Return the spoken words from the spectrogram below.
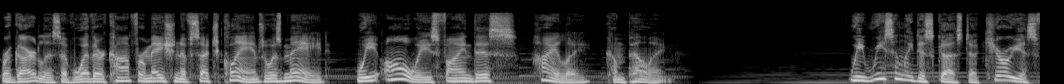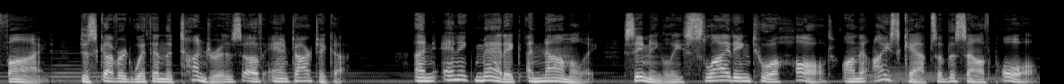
Regardless of whether confirmation of such claims was made, we always find this highly compelling. We recently discussed a curious find discovered within the tundras of Antarctica. An enigmatic anomaly seemingly sliding to a halt on the ice caps of the South Pole.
